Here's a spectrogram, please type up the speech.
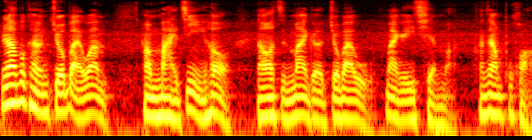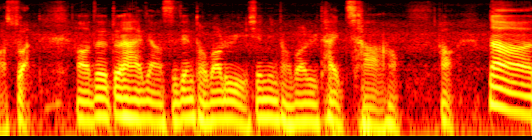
因为他不可能九百万。好，买进以后，然后只卖个九百五，卖个一千嘛，他这样不划算。好，这对他来讲，时间投报率、现金投报率太差哈。好，那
